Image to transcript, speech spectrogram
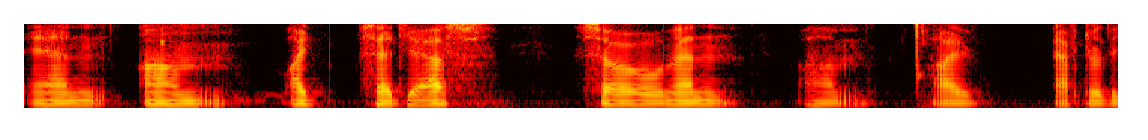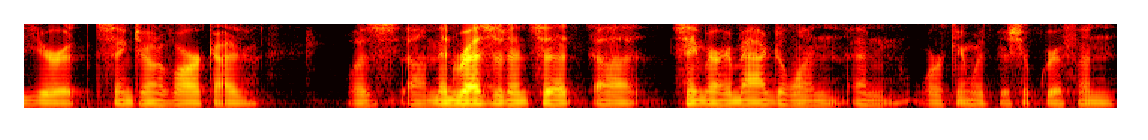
And um, I said yes. So then um, I, after the year at St. Joan of Arc, I was um, in residence at uh, St. Mary Magdalene and working with Bishop Griffin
